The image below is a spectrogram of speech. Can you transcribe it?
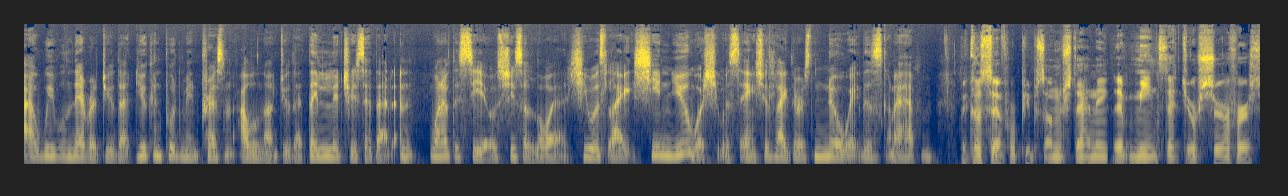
uh, "We will never do that. You can put me in prison. I will not do that." They literally said that. And one of the CEOs, she's a lawyer. She was like, she knew what she was saying. She was like, "There's no way this is going to happen." Because uh, for people's understanding, that means that your servers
